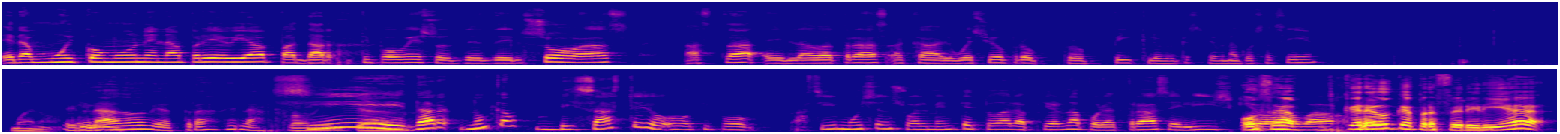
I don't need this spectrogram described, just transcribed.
era muy común en la previa para dar tipo besos desde el psoas hasta el lado atrás, acá el hueso pro, propiclo, creo que se llama una cosa así. Bueno. El lado de atrás de las rodillas. Sí, dar, ¿nunca besaste o tipo así muy sensualmente toda la pierna por atrás, el isquio, O sea, abajo? creo que preferiría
